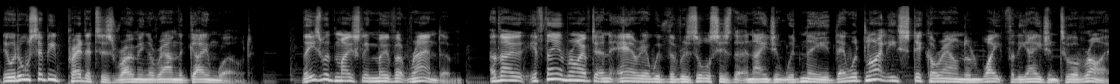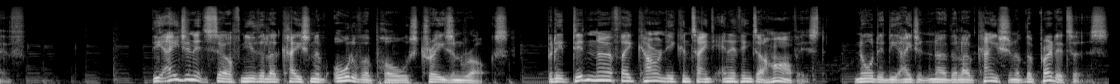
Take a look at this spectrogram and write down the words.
There would also be predators roaming around the game world. These would mostly move at random, although if they arrived at an area with the resources that an agent would need, they would likely stick around and wait for the agent to arrive. The agent itself knew the location of all of the pools, trees, and rocks, but it didn't know if they currently contained anything to harvest, nor did the agent know the location of the predators.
